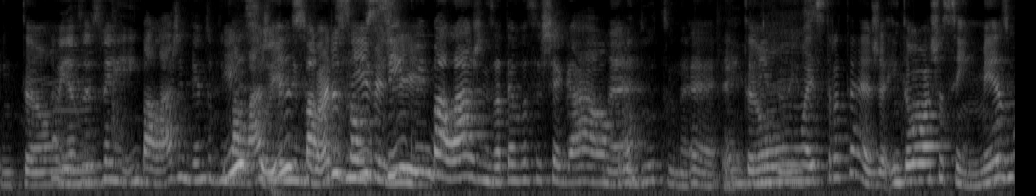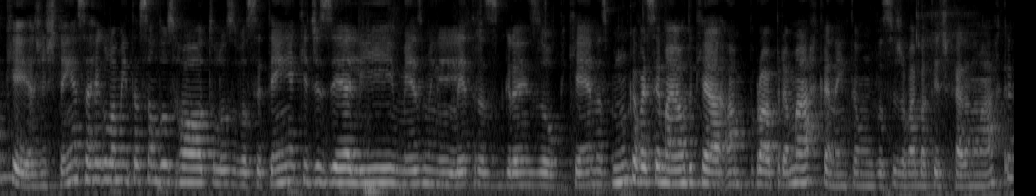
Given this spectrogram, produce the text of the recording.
Então. Não, e às vezes vem embalagem dentro de embalagem. Isso, isso, embalagem. vários São níveis. cinco de... embalagens até você chegar ao né? produto, né? É, é então é estratégia. Então eu acho assim, mesmo que a gente tenha essa regulamentação dos rótulos, você tenha que dizer ali, mesmo em letras grandes ou pequenas, nunca vai ser maior do que a a própria marca, né? Então você já vai bater de cara na marca.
